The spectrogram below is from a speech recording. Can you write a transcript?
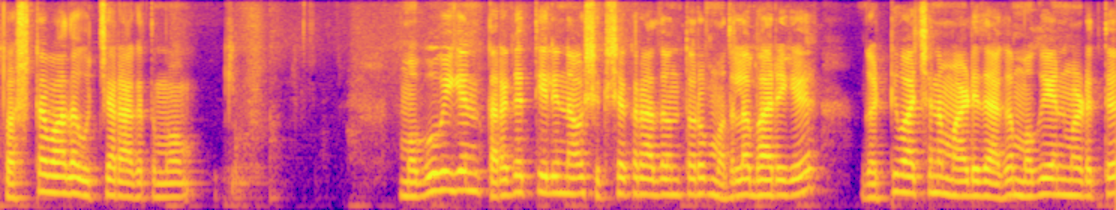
ಸ್ಪಷ್ಟವಾದ ಉಚ್ಚಾರ ಆಗುತ್ತೆ. ಮಗುವಿಗೆ ತರಗತಿಯಲ್ಲಿ ನಾವು ಶಿಕ್ಷಕರಾದಂಥವ್ರು ಮೊದಲ ಬಾರಿಗೆ ಗಟ್ಟಿ ವಾಚನ ಮಾಡಿದಾಗ ಮಗು ಏನು ಮಾಡುತ್ತೆ?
